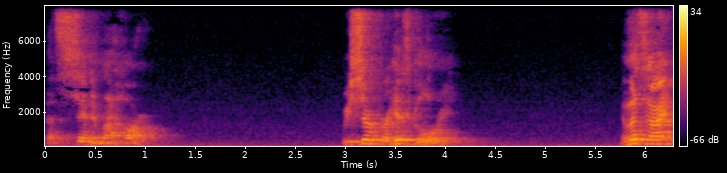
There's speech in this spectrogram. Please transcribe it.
that's sin in my heart. We serve for His glory. And listen, I,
